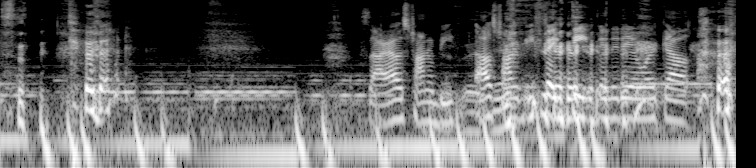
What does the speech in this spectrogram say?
Sorry, I was trying to be I was trying to be fake deep and it didn't work out. Damn,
